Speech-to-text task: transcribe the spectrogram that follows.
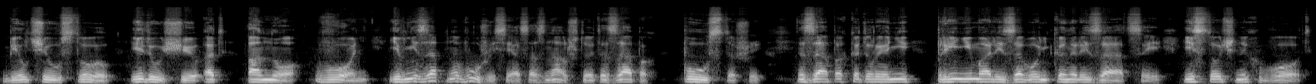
Билл чувствовал идущую от «оно» вонь и внезапно в ужасе осознал, что это запах пустоши, запах, который они принимали за вонь канализации, источных вод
